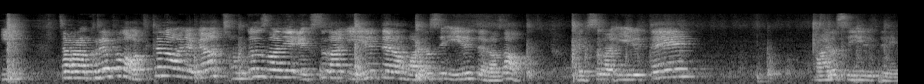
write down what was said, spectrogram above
2. 자 그럼 그래프가 어떻게 나오냐면 정근선이 x가 2일 때랑 마이너스 2일 때라서 x가 2일 때 마이너스 2일 때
